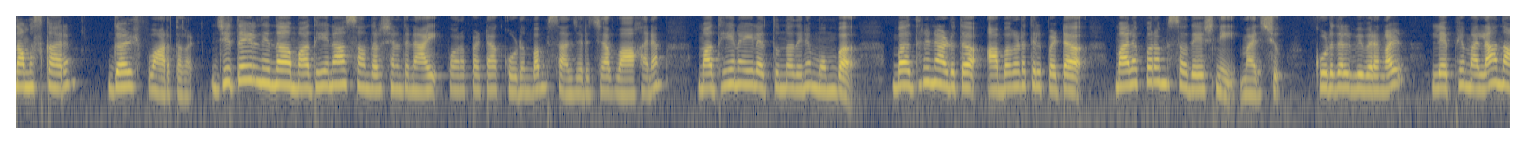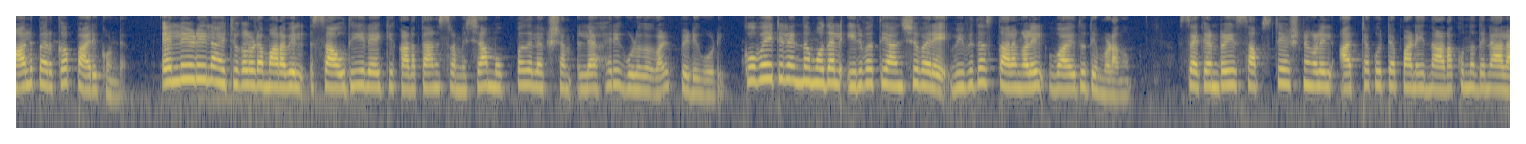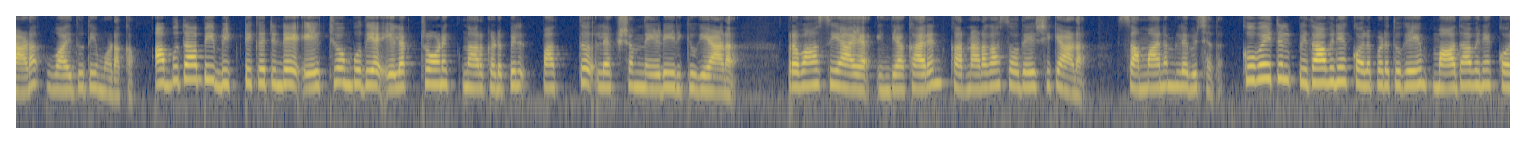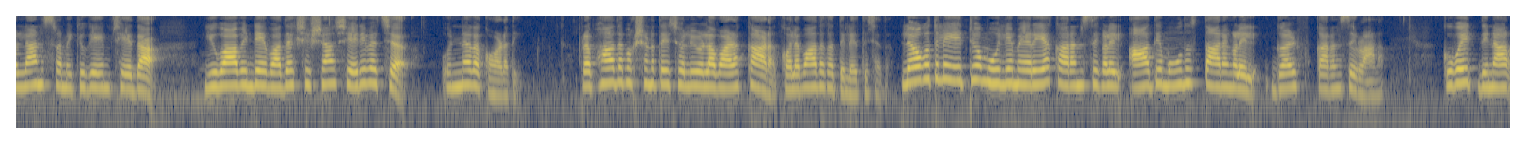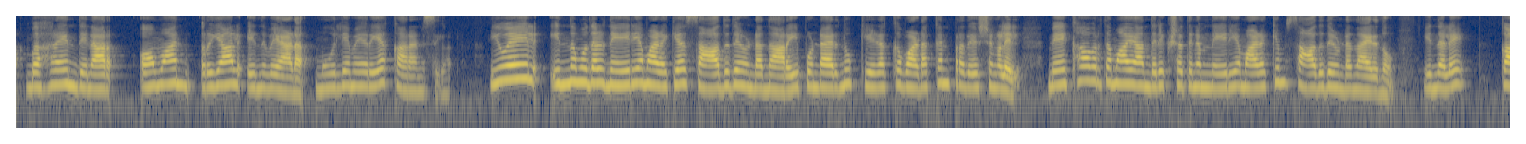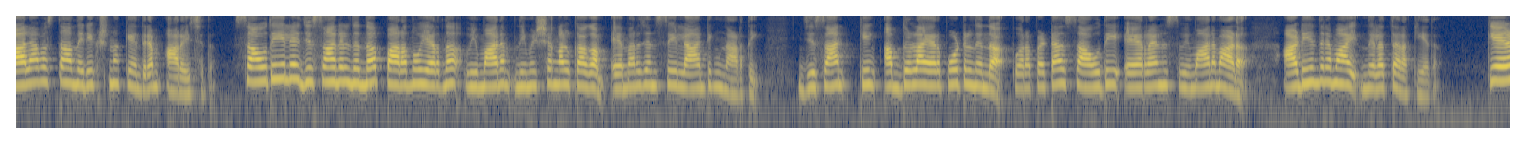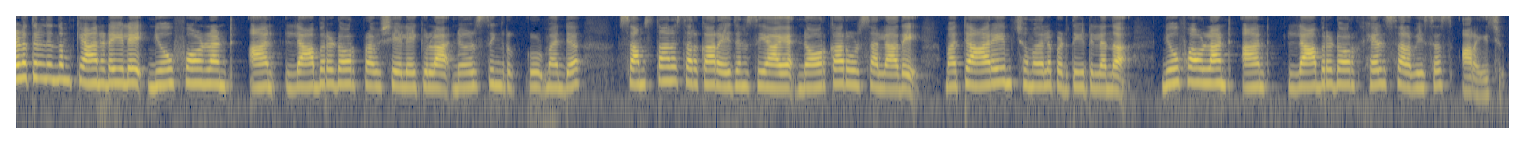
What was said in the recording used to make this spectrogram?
നമസ്കാരം. ഗൾഫ് വാർത്തകൾ. ജിദ്ദയിൽ നിന്ന് മദീന സന്ദർശനത്തിനായി പുറപ്പെട്ട കുടുംബം സഞ്ചരിച്ച വാഹനം മദീനയിലെത്തുന്നതിന് മുമ്പ് ബദ്രിനടുത്ത് അപകടത്തിൽപ്പെട്ട് മലപ്പുറം സ്വദേശിനി മരിച്ചു. കൂടുതൽ വിവരങ്ങൾ ലഭ്യമല്ല നാലു പേർക്ക് പരിക്കുണ്ട്. എൽ ഇ ഡി ലൈറ്റുകളുടെ മറവിൽ സൗദിയിലേക്ക് കടത്താൻ ശ്രമിച്ച മുപ്പത് ലക്ഷം ലഹരി ഗുളികകൾ പിടികൂടി. കുവൈറ്റിൽ ഇന്ന് മുതൽ ഇരുപത്തിയഞ്ച് വരെ വിവിധ സ്ഥലങ്ങളിൽ വൈദ്യുതി മുടങ്ങും. സെക്കൻഡറി സബ്സ്റ്റേഷനുകളിൽ അറ്റകുറ്റപ്പണി നടക്കുന്നതിനാലാണ് വൈദ്യുതി മുടക്കം. അബുദാബി ബിഗ് ടിക്കറ്റിന്റെ ഏറ്റവും പുതിയ ഇലക്ട്രോണിക് നറുക്കെടുപ്പിൽ പത്ത് ലക്ഷം നേടിയിരിക്കുകയാണ് പ്രവാസിയായ ഇന്ത്യക്കാരൻ കർണാടക സ്വദേശിക്കാണ് സമ്മാനം ലഭിച്ചത്. കുവൈറ്റിൽ പിതാവിനെ കൊലപ്പെടുത്തുകയും മാതാവിനെ കൊല്ലാൻ ശ്രമിക്കുകയും ചെയ്ത യുവാവിന്റെ വധശിക്ഷ ശരിവച്ച് ഉന്നത കോടതി. പ്രഭാത ഭക്ഷണത്തെ ചൊല്ലിയുള്ള വഴക്കാണ് കൊലപാതകത്തിലെത്തിച്ചത്. ലോകത്തിലെ ഏറ്റവും മൂല്യമേറിയ കറൻസികളിൽ ആദ്യ മൂന്ന് സ്ഥാനങ്ങളിൽ Gulf കറൻസികളാണ്. Kuwait dinar Bahrain dinar Oman riyal എന്നിവയാണ് മൂല്യമേറിയ കറൻസികൾ. യു എയിൽ ഇന്നു മുതൽ നേരിയ മഴയ്ക്ക് സാധ്യതയുണ്ടെന്ന അറിയിപ്പുണ്ടായിരുന്നു. കിഴക്ക് വടക്കൻ പ്രദേശങ്ങളിൽ മേഘാവൃതമായ അന്തരീക്ഷത്തിനും നേരിയ മഴയ്ക്കും സാധ്യതയുണ്ടെന്നായിരുന്നു ഇന്നലെ കാലാവസ്ഥാ നിരീക്ഷണ കേന്ദ്രം അറിയിച്ചത്. സൗദിയിലെ ജിസാനിൽ നിന്ന് പറന്നുയർന്ന് വിമാനം നിമിഷങ്ങൾക്കകം എമർജൻസി ലാൻഡിംഗ് നടത്തി. ജിസാൻ കിങ് അബ്ദുള്ള എയർപോർട്ടിൽ നിന്ന് പുറപ്പെട്ട സൗദി എയർലൈൻസ് വിമാനമാണ് അടിയന്തരമായി നിലത്തിറക്കിയത്. കേരളത്തിൽ നിന്നും കാനഡയിലെ ന്യൂ ഫോൺലൻഡ് ആൻഡ് ലാബറഡോർ പ്രവിശ്യയിലേക്കുള്ള നഴ്സിംഗ് റിക്രൂട്ട്മെന്റ് സംസ്ഥാന സർക്കാർ ഏജൻസിയായ നോർക്ക റൂൾസ് അല്ലാതെ മറ്റാരെയും ചുമതലപ്പെടുത്തിയിട്ടില്ലെന്ന് Newfoundland and Labrador health services അറിയിച്ചു.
